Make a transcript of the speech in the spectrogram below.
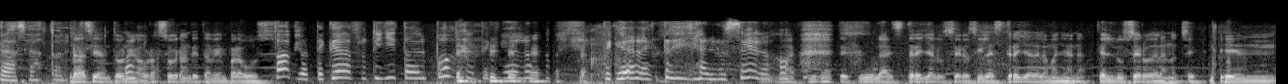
Gracias, Antonio. Gracias, Antonio. Abrazo grande también para vos. Fabio, te queda la frutillita del postre, te queda, lo- te queda la estrella, el lucero. Imagínate tú, la estrella lucero, sí, la estrella de la mañana, el lucero de la noche. Em,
